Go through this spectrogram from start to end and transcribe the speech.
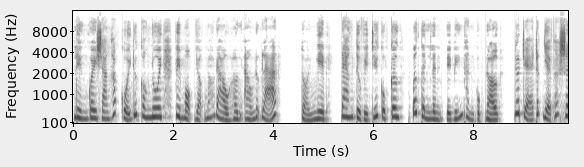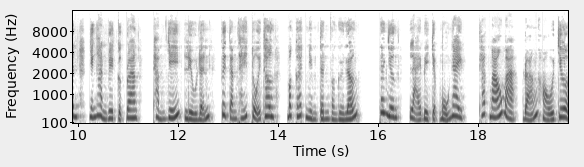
liền quay sang hắt củi đứa con nuôi vì một giọt máu đào hơn ao nước lã. Tội nghiệp đang từ vị trí cục cưng bất tình lình bị biến thành cục nợ. Đứa trẻ rất dễ phát sinh những hành vi cực đoan, thậm chí liều lĩnh vì cảm thấy tuổi thân, mất hết niềm tin vào người lớn. Thế nhưng lại bị chụp mũ ngay, khát máu mà, đoán hậu chưa,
